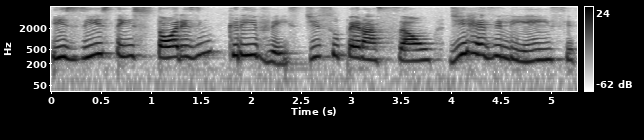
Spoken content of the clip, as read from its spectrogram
existem histórias incríveis de superação, de resiliência,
